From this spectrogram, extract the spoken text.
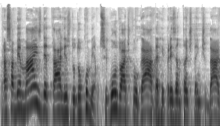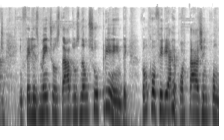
para saber mais detalhes do documento. Segundo a advogada, representante da entidade, infelizmente os dados não surpreendem. Vamos conferir a reportagem com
